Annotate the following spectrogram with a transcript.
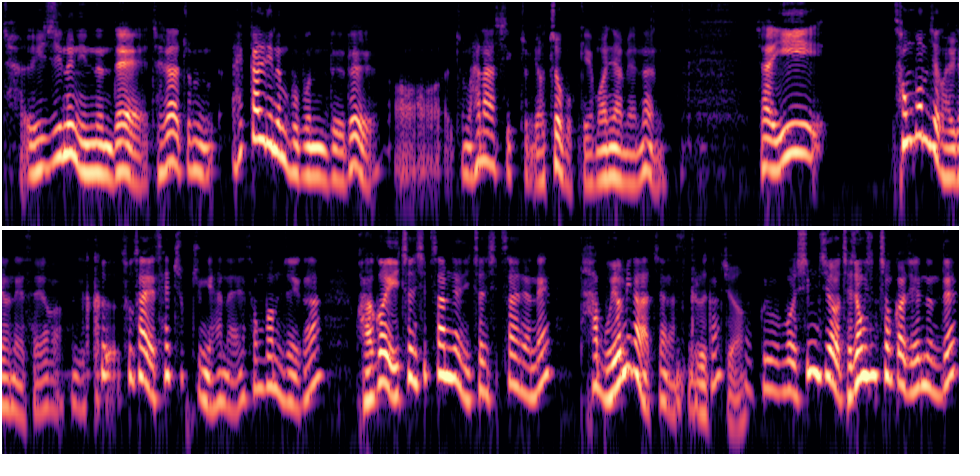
자, 의지는 있는데 제가 좀 헷갈리는 부분들을 어, 좀 하나씩 좀 여쭤볼게요. 뭐냐면은 자, 이 성범죄 관련해서요. 그 수사의 세 축 중에 하나의 성범죄가 과거에 2013년, 2014년에 다 무혐의가 났지 않았습니까? 그렇죠. 그리고 뭐 심지어 재정 신청까지 했는데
